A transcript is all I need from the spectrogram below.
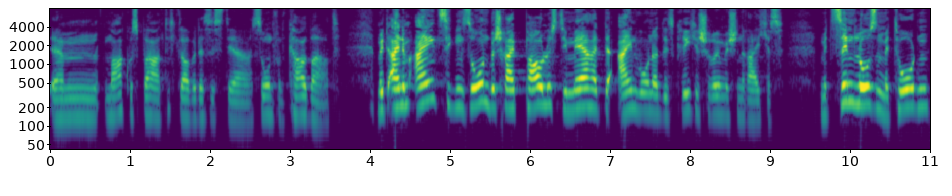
ähm, Markus Barth, ich glaube, das ist der Sohn von Karl Barth, mit einem einzigen Sohn beschreibt Paulus die Mehrheit der Einwohner des griechisch-römischen Reiches, mit sinnlosen Methoden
